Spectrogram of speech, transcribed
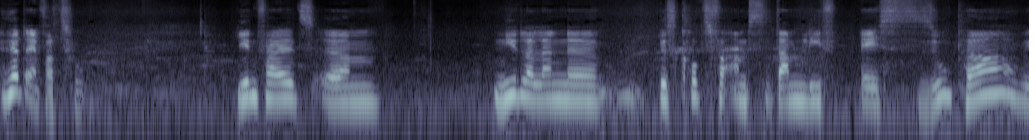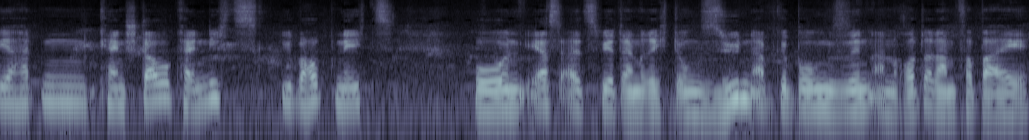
hört einfach zu. Jedenfalls ähm, Niederlande bis kurz vor Amsterdam lief echt super. Wir hatten keinen Stau, kein nichts, überhaupt nichts. Und erst als wir dann Richtung Süden abgebogen sind, an Rotterdam vorbei,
